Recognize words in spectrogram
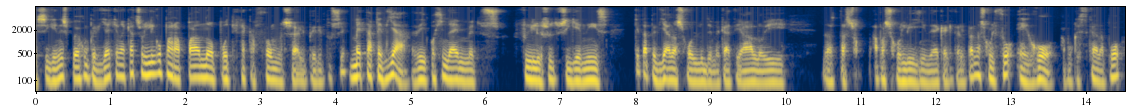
συγγενείς που έχουν παιδιά και να κάτσω λίγο παραπάνω από ό,τι θα καθόμουν σε άλλη περίπτωση με τα παιδιά. Δηλαδή, όχι να είμαι με τους φίλους ή τους συγγενείς και τα παιδιά να ασχολούνται με κάτι άλλο ή να τα απασχολεί η γυναίκα κτλ. Να ασχοληθώ εγώ αποκλειστικά να πω,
